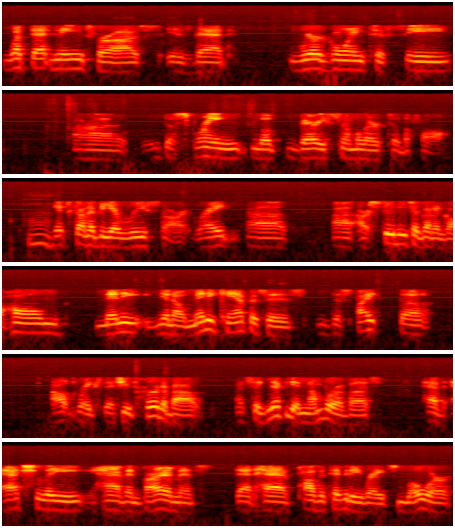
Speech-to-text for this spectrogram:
what that means for us is that we're going to see uh, the spring look very similar to the fall. It's going to be a restart, right? Uh, uh, our students are going to go home. Many, you know, many campuses, despite the outbreaks that you've heard about, a significant number of us have actually have environments that have positivity rates lower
